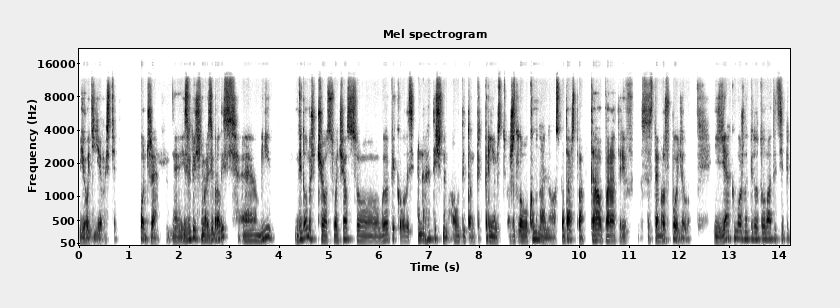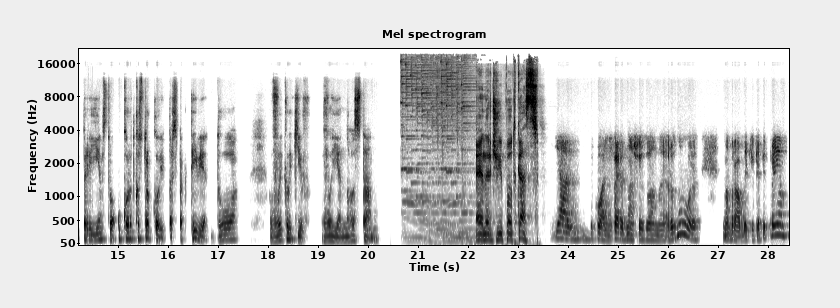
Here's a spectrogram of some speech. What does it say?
в його дієвості. Отже, е, із відключенням розібрались. Е, мені відомо, що свого часу ви опікувались енергетичним аудитом підприємств житлово-комунального господарства та операторів систем розподілу. Як можна підготувати ці підприємства у короткостроковій перспективі до викликів воєнного стану? Energy Podcasts. Я буквально перед нашою з вами розмовою набрав декілька підприємств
